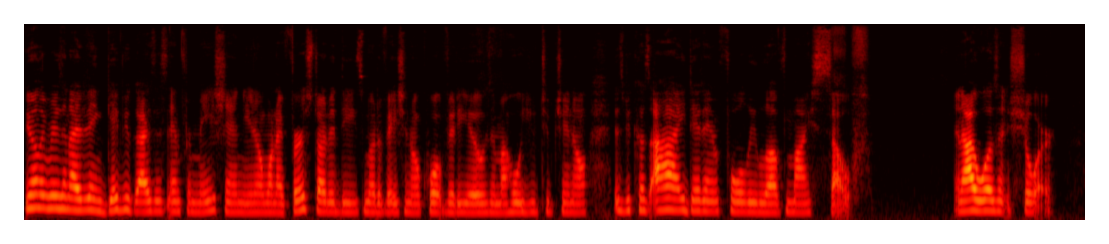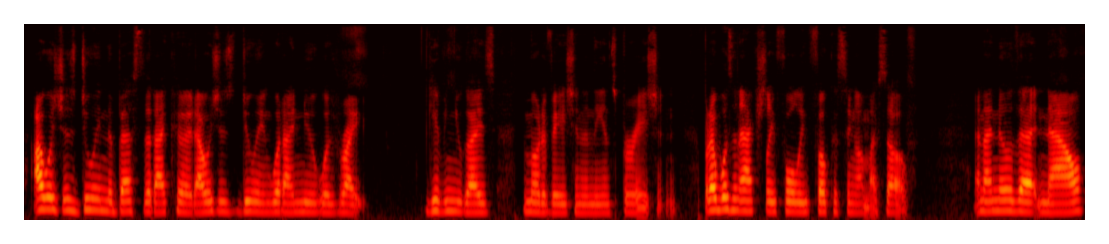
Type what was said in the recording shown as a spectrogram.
The only reason I didn't give you guys this information, you know, when I first started these motivational quote videos and my whole YouTube channel is because I didn't fully love myself. And I wasn't sure. I was just doing the best that I could. I was just doing what I knew was right, giving you guys the motivation and the inspiration. But I wasn't actually fully focusing on myself. And I know that now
